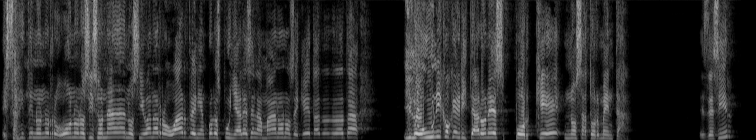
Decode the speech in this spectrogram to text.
esta gente no nos robó, no nos hizo nada, nos iban a robar, venían con los puñales en la mano, no sé qué, ta, ta, ta, ta. Y lo único que gritaron es, ¿por qué nos atormenta? Es decir,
